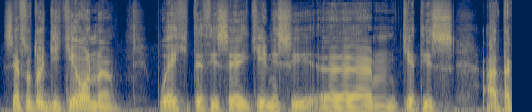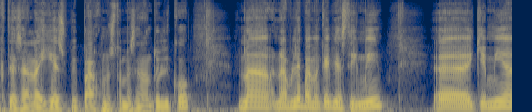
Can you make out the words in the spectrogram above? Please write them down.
σε αυτό το κικαιώνα που έχει τεθεί σε κίνηση ε, και τις άτακτες αλλαγές που υπάρχουν στο Μεσανατολικό να, να βλέπαμε κάποια στιγμή ε, και μια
